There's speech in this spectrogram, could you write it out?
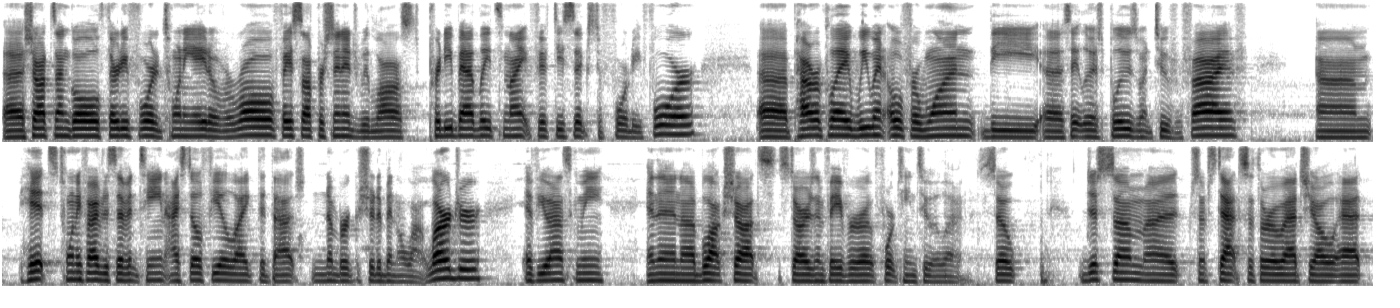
Uh, shots on goal, 34 to 28 overall. Face-off percentage, we lost pretty badly tonight, 56 to 44. Uh, power play, we went 0 for 1. The uh, St. Louis Blues went 2 for 5. Um, hits 25 to 17. I still feel like that that number should have been a lot larger, if you ask me. And then uh, block shots, stars in favor of 14 to 11. So just some uh, some stats to throw at y'all at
